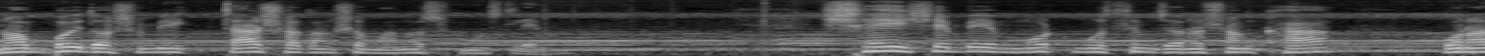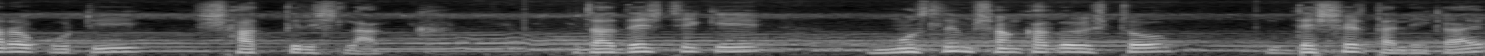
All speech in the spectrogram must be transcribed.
নব্বই দশমিক চার শতাংশ মানুষ মুসলিম। সেই হিসেবে মোট মুসলিম জনসংখ্যা পনেরো কোটি সাতত্রিশ লাখ। যা দেশটিকে মুসলিম সংখ্যাগরিষ্ঠ দেশের তালিকায়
